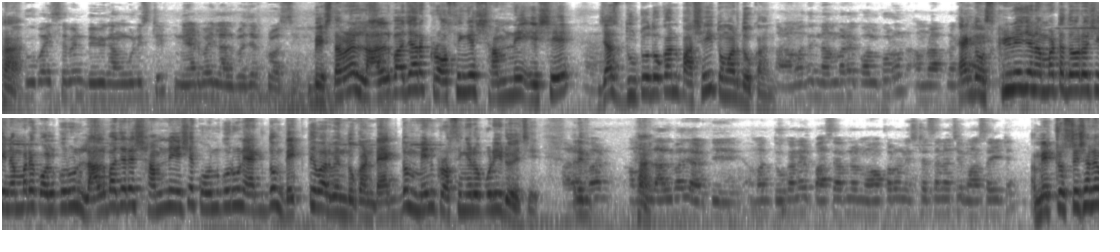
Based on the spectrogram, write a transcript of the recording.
হ্যাঁ। Two by seven B B Ganguly street near by Lalbazar crossing বেশ তার মানে লালবাজার ক্রসিং এর সামনে এসে। জাস্ট দুটো দোকান পাশেই তোমার দোকান। আর আমাদের নাম্বারে কল করুন আমরা আপনাকে একদম স্ক্রিনে যে নাম্বারটা দেওয়া রয়েছে এই নাম্বারে কল করুন। লালবাজারের সামনে এসে ফোন করুন একদম দেখতে পারবেন দোকানটা একদম মেন ক্রসিং এর ওপরেই রয়েছে। আমার হ্যাঁ। লালবাজার কি আমার দোকানের পাশে আপনার মহাকরণ স্টেশন আছে বাঁ সাইডে মেট্রো স্টেশনে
